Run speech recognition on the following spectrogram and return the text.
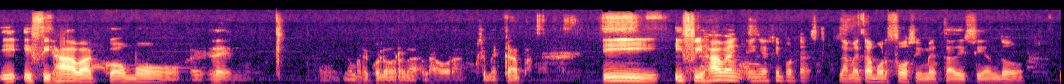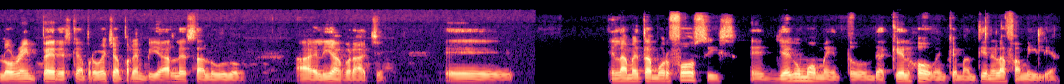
y, fijaba cómo, no me recuerdo ahora la, la hora, se me escapa, y, fijaba en, esa importancia. La metamorfosis me está diciendo Lorraine Pérez, que aprovecha para enviarle saludo a Elías Brache. Eh, en la metamorfosis eh, llega un momento donde aquel joven que mantiene la familia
